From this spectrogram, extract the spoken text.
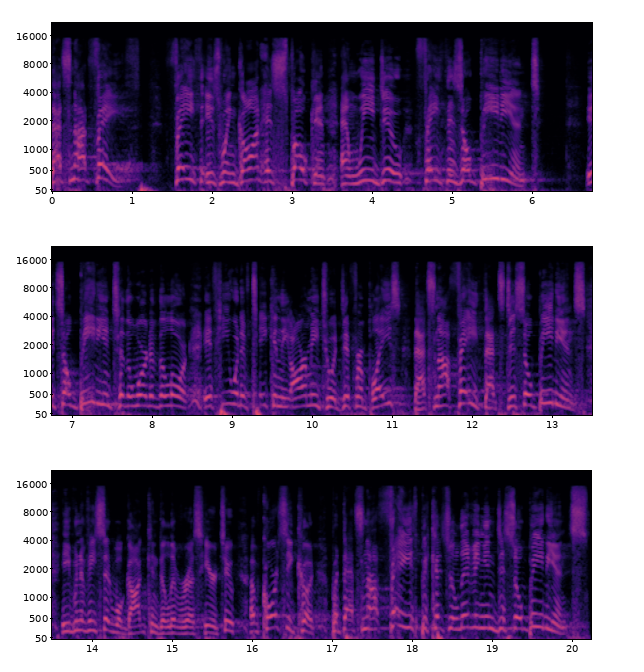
That's not faith. Faith is when God has spoken and we do. Faith is obedient. It's obedient to the word of the Lord. If he would have taken the army to a different place, that's not faith, that's disobedience. Even if he said, Well, God can deliver us here too. Of course he could, but that's not faith because you're living in disobedience.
